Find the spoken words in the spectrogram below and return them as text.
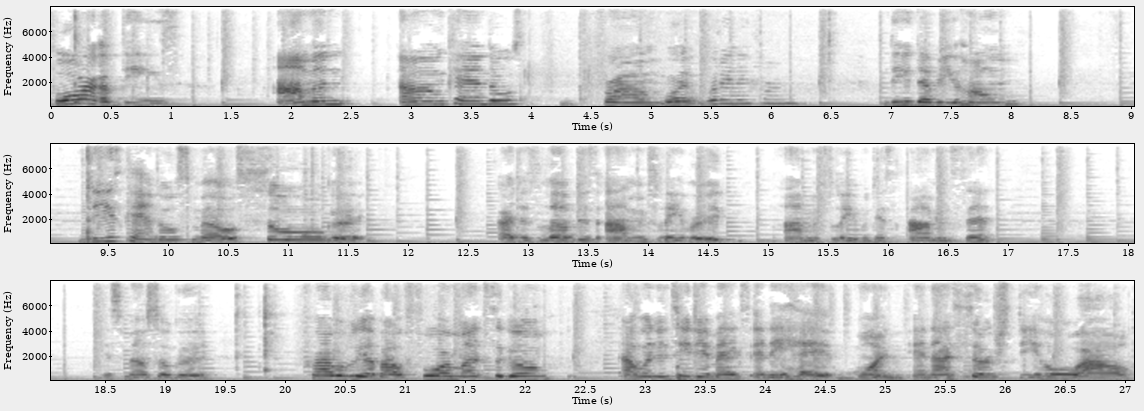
four of these almond um, candles from what what are they from? DW Home. These candles smell so good. I just love this almond flavor. It almond flavor, this almond scent. It smells so good. Probably about four months ago, I went in TJ Maxx and they had one. And I searched the whole aisle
